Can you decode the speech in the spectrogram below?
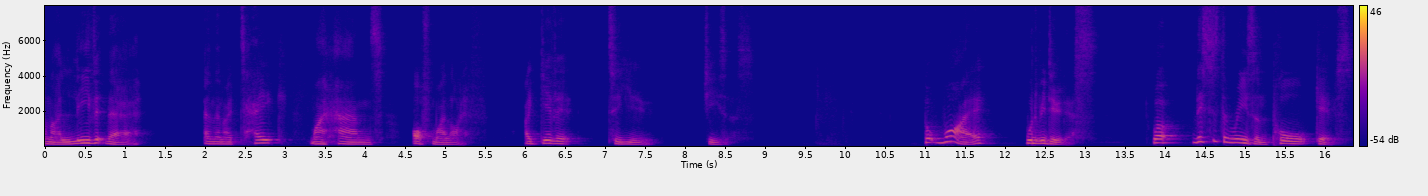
and I leave it there, and then I take my hands off my life. I give it to you, Jesus. But why would we do this? Well, this is the reason Paul gives.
